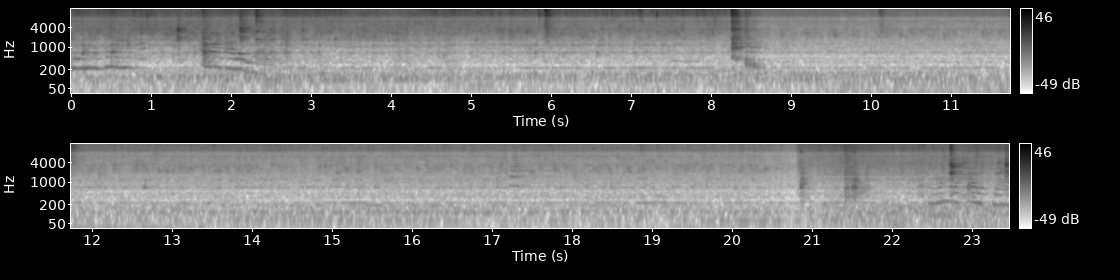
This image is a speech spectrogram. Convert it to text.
వేయి మునక్కాయ ముక్కలు వేస్తున్నా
